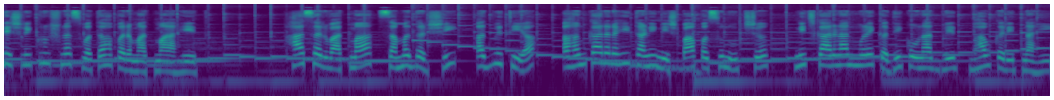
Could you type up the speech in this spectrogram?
ते श्रीकृष्ण स्वतः परमात्मा आहेत. हा सर्वात्मा समदर्शी अद्वितीय अहंकाररहित आणि निष्पाप असून उच्च निच कारणांमुळे कधी कोणात भेदभाव करीत नाही.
